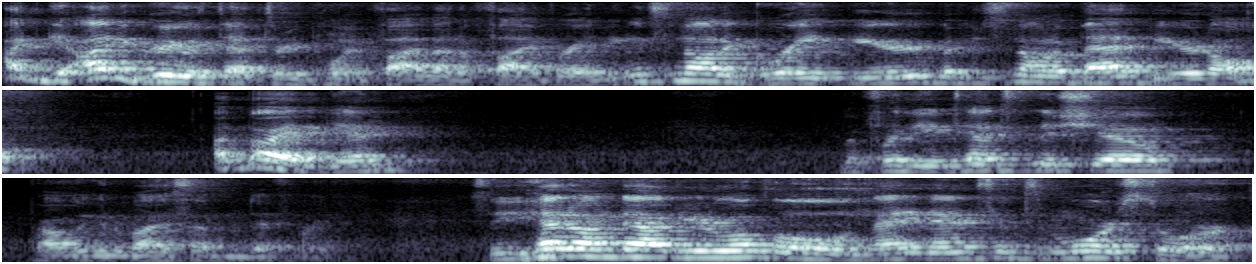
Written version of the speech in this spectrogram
I'd, I'd agree with that 3.5 out of 5 rating. It's not a great beer, but it's not a bad beer at all. I'd buy it again. But for the intents of this show, probably going to buy something different. So you head on down to your local 99 cents and more store.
